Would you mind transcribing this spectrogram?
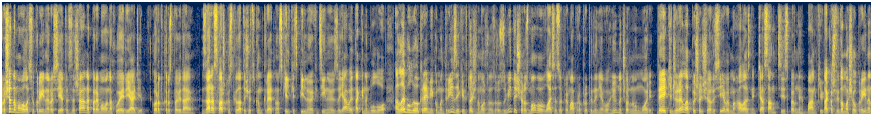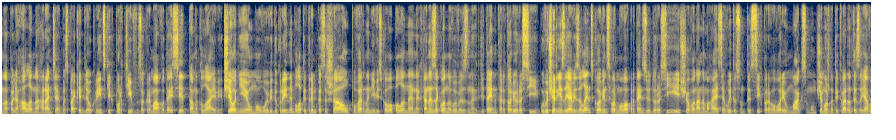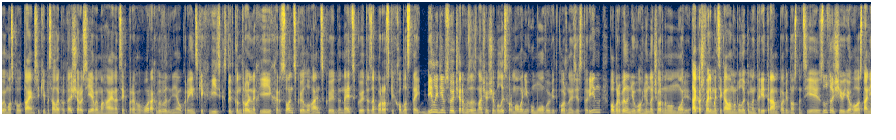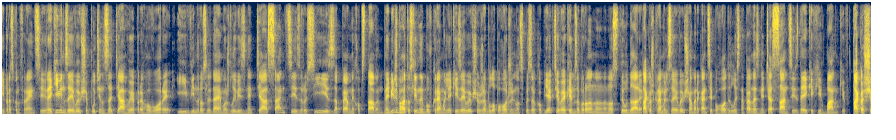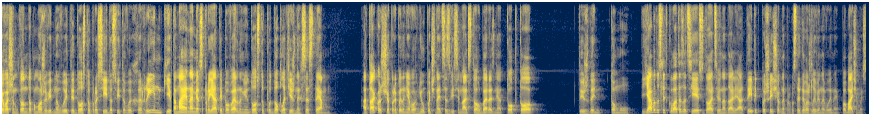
Про що домовилась Україна, Росія та США на перемовинах у Еріаді? Коротко розповідаю. Зараз важко сказати щось конкретне, оскільки спільної офіційної заяви так і не було. Але були окремі коментарі, з яких точно можна зрозуміти, що розмова велася зокрема про припинення вогню на Чорному морі. Деякі джерела пишуть, що Росія вимагала зняття санкцій з певних банків. Також відомо, що Україна наполягала на гарантіях безпеки для українських портів, зокрема в Одесі та Миколаєві. Ще однією умовою від України була підтримка США у поверненні військовополонених та незаконно вивезених дітей на територію Росії. У вечірній заяві Зеленського він сформував претензію до Росії, що вона намагається витиснути з цих переговорів максимум, що можна підтвердити заявою Moscow Times, які писали про те, що Росія вимагає на цих переговорах виведення українських військ з підконтрольних її Херсонської, Луганської, Донецької та Запорозьких областей. Білий дім в свою чергу зазначив, що були сформовані умови від кожної зі сторін по припиненню вогню на Чорному морі. Також вельми цікавими були коментарі Трампа відносно цієї зустрічі в його останній прес-конференції, на якій він заявив, що Путін затягує переговори, і він розглядає можливість зняття санкцій з Росії за певних обставин. Найбільш багатослівним був Кремль, який заявив, що вже було погоджено список об'єктів, по яким заборонено наносити удари. Також Кремль заявив, що американці погодились на певне зняття санкцій з деяких їх банків. Також що Вашингтон допоможе відновити доступ Росії до світових ринків та має намір сприяти поверненню доступу до платіжних систем. А також що припинення вогню почнеться з 18 березня, тобто тиждень тому. Я буду слідкувати за цією ситуацією надалі, а ти підпиши, щоб не пропустити важливі новини. Побачимось.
